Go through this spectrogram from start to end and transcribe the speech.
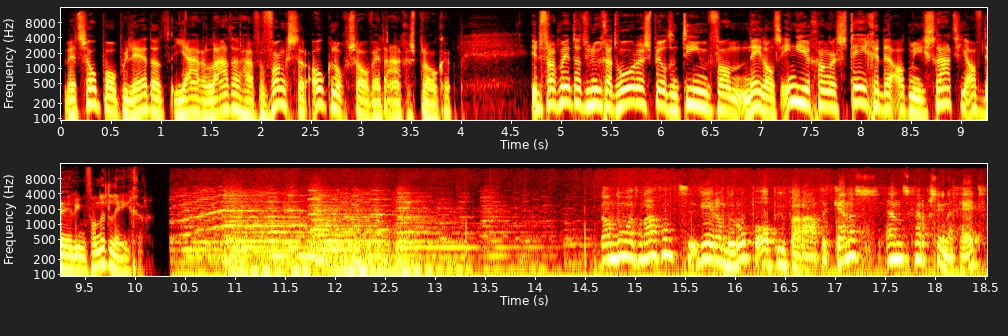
werd zo populair dat jaren later haar vervangster ook nog zo werd aangesproken. In het fragment dat u nu gaat horen speelt een team van Nederlands-Indiëgangers... tegen de administratieafdeling van het leger. Dan doen we vanavond weer een beroep op uw parate kennis en scherpzinnigheid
